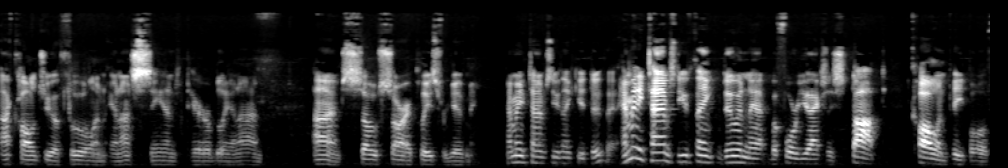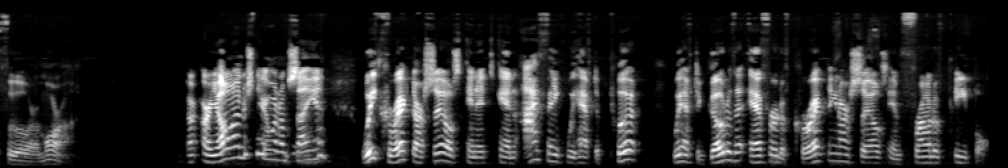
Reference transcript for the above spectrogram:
I called you a fool and, and I sinned terribly and I'm I'm so sorry, please forgive me. How many times do you think you'd do that? How many times do you think doing that before you actually stopped calling people a fool or a moron? Are, are y'all understand what I'm saying? We correct ourselves and it and I think we have to put we have to go to the effort of correcting ourselves in front of people.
